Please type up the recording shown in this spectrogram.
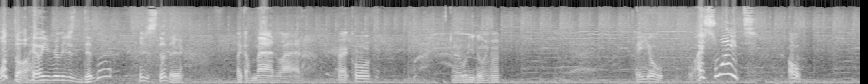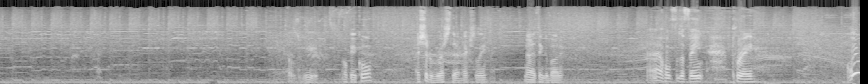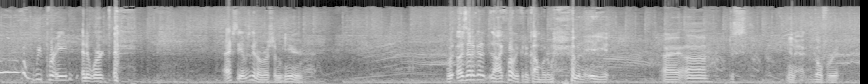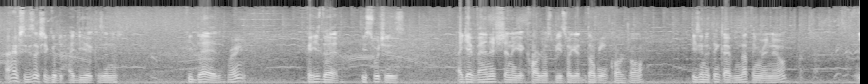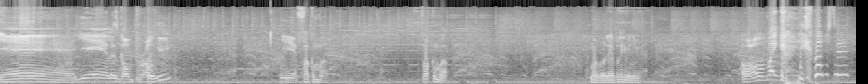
What the hell? He really just did that? He just stood there. Like a mad lad. Alright, cool. Alright, what are you doing, huh? Hey, yo. I swiped! Oh. That was weird. Okay, cool. I should have rushed there, actually. Now that I think about it. Uh, hope for the faint. Pray. Oh! We prayed, and it worked. actually, I'm just gonna rush him here. Wait, oh, is that a good? No, I probably could have comboed him. I'm an idiot. Alright, uh just you know go for it. Actually, this is actually a good idea because then he dead, right? Okay, he's dead. He switches. I get vanish and I get card draw speed, so I get double card draw. He's gonna think I have nothing right now. Yeah, yeah, let's go, Broly. Yeah, fuck him up. Fuck him up. Come on, Broly, I believe in you. Oh my god, he clutched it!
